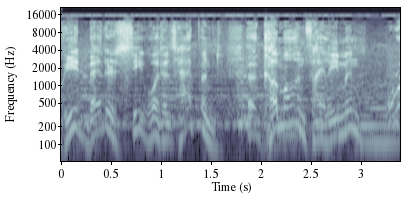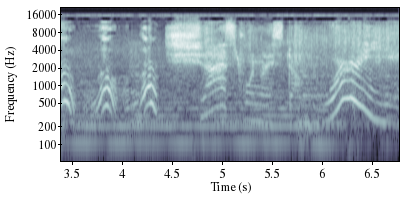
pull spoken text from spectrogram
We'd better see what has happened. Uh, come on, Philemon. Just when I stop worrying.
